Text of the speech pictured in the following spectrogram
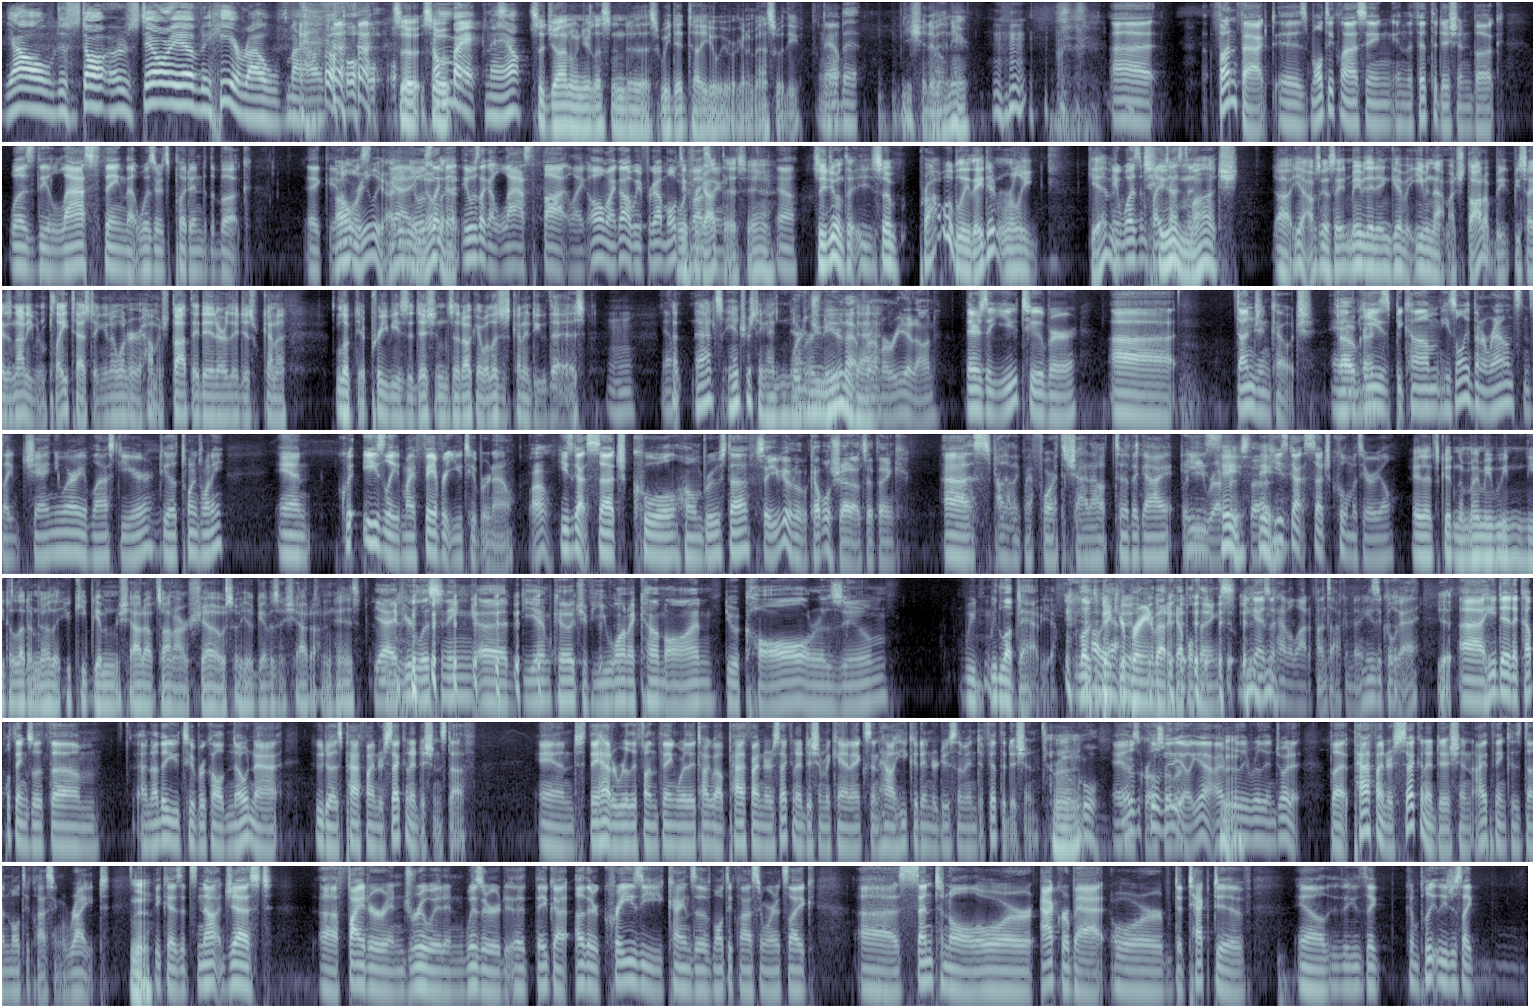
Y'all, the star, story of the hero, man. So so Come back now. so John, when you're listening to this, we did tell you we were going to mess with you. A little bit. You should have been here. Uh, fun fact is multiclassing in the fifth edition book was the last thing that Wizards put into the book. Like it Oh, really? I yeah, didn't it even was know like that. a it was like a last thought. Like, oh my god, we forgot multiclassing. we forgot this. Yeah. Yeah. So you don't. Th- so probably they didn't really give It wasn't too playtested. much. Uh, yeah, I was gonna say maybe they didn't give it even that much thought. Of, be- besides not even play testing, and I wonder how much thought they did, or they just kind of looked at previous editions and said, okay, well let's just kind of do this. Mm-hmm. Yep. That, that's interesting. I never Where did you knew hear that, that. from or read it on? There's a YouTuber, uh, Dungeon Coach, and Okay. he's become he's only been around since like January of last year, 2020, and qu- easily my favorite YouTuber now. Wow. He's got such cool homebrew stuff. So you've given him a couple shout outs, I think. Uh, this is probably like my fourth shout out to the guy. But he He's, referenced hey, that. hey. he's got such cool material. Hey, that's good. And maybe we need to let him know that you keep giving him shout outs on our show, so he'll give us a shout out in his. Yeah, if you're listening, uh, DM coach, if you want to come on, do a call or a Zoom, we'd, we'd love to have you. We'd love to Oh, pick yeah. your brain about a couple things. You guys would have a lot of fun talking to him. He's a cool guy. Yeah. Uh, he did a couple things with um, another YouTuber called No Nat who does Pathfinder Second Edition stuff. And they had a really fun thing where they talk about Pathfinder Second Edition mechanics and how he could introduce them into Fifth Edition. Right. Cool. And Yeah, it was a cool video. Yeah, I really, really enjoyed it. But Pathfinder Second Edition, I think, has done multiclassing right Yeah. because it's not just uh, fighter and druid and wizard. Uh, they've got other crazy kinds of multiclassing where it's like uh, sentinel or acrobat or detective. You know, these like completely just like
